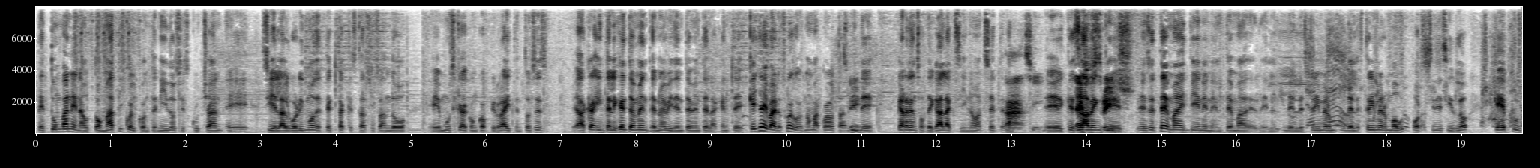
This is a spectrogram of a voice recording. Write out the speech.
te tumban en automático el contenido si escuchan, eh, si el algoritmo detecta que estás usando eh, música con copyright. Entonces, acá inteligentemente, ¿no? Evidentemente la gente, que ya hay varios juegos, ¿no? Me acuerdo también de Guardians of the Galaxy, ¿no? Etcétera. Ah, sí. Eh, que saben que ese tema y tienen el tema del, streamer, del streamer mode, por así decirlo, que pues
